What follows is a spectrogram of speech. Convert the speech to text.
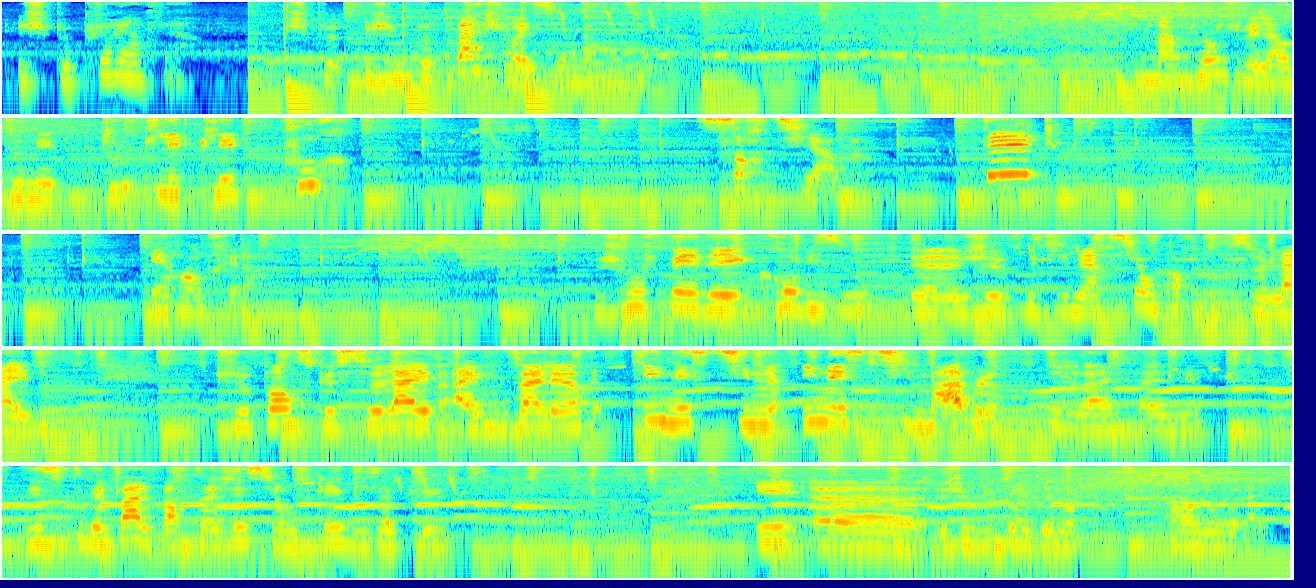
je peux plus rien faire. Je, peux, je ne peux pas choisir le résultat. Maintenant, je vais leur donner toutes les clés pour sortir là. Tic Et rentrer là. Vous fais des gros bisous. Euh, je vous dis merci encore pour ce live. Je pense que ce live a une valeur inestimable. Je n'arrive pas à dire. N'hésitez pas à le partager si en tout cas il vous a plu. Et euh, je vous dis à demain pour un nouveau live.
